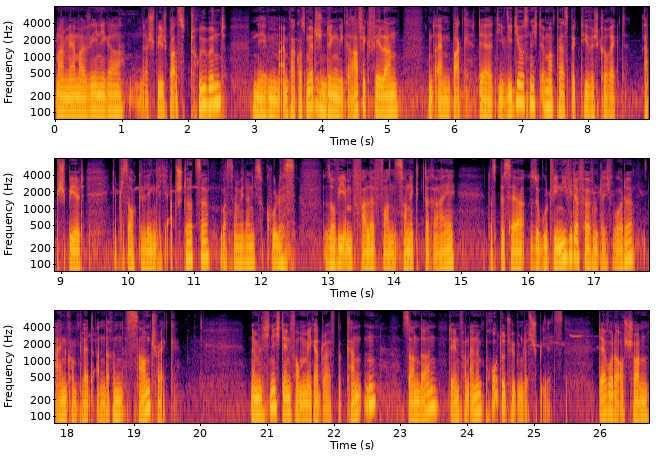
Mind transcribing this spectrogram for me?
mal mehr, mal weniger, der Spielspaß trübend, neben ein paar kosmetischen Dingen wie Grafikfehlern und einem Bug, der die Videos nicht immer perspektivisch korrekt abspielt, gibt es auch gelegentlich Abstürze, was dann wieder nicht so cool ist. So wie im Falle von Sonic 3 das bisher so gut wie nie wieder veröffentlicht wurde, einen komplett anderen Soundtrack. Nämlich nicht den vom Mega Drive bekannten, sondern den von einem Prototypen des Spiels. Der wurde auch schon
